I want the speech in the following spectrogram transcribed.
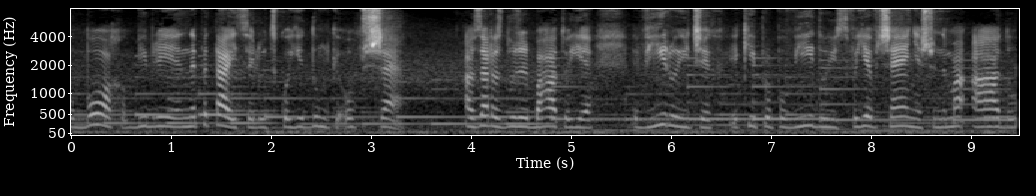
Бо Бог в Біблії не питається людської думки взагалі. А зараз дуже багато є віруючих, які проповідують своє вчення, що нема аду,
